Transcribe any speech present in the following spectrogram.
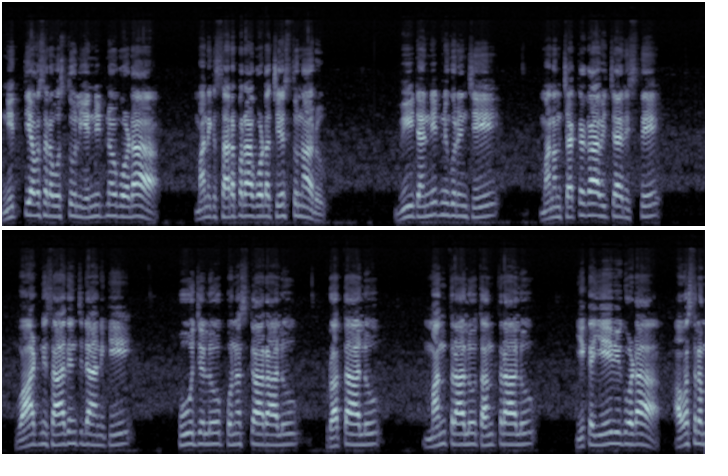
నిత్యావసర వస్తువులు ఎన్నిటినో కూడా మనకి సరఫరా కూడా చేస్తున్నారు. వీటన్నిటిని గురించి మనం చక్కగా విచారిస్తే వాటిని సాధించడానికి పూజలు పునస్కారాలు వ్రతాలు మంత్రాలు తంత్రాలు ఇక ఏవి కూడా అవసరం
